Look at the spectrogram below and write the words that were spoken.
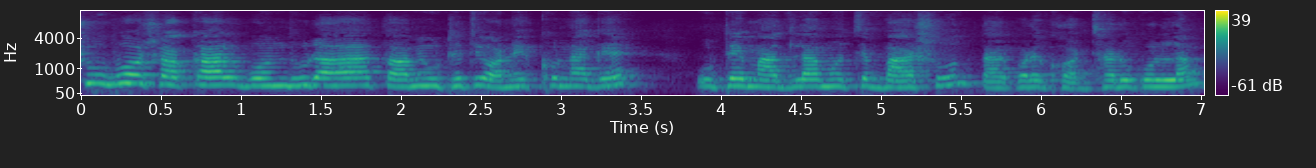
শুভ সকাল, বন্ধুরা। তো আমি উঠেছি অনেকক্ষণ আগে। উঠে মাজলাম হচ্ছে বাসন, তারপরে ঘর ঝাড়ু করলাম।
